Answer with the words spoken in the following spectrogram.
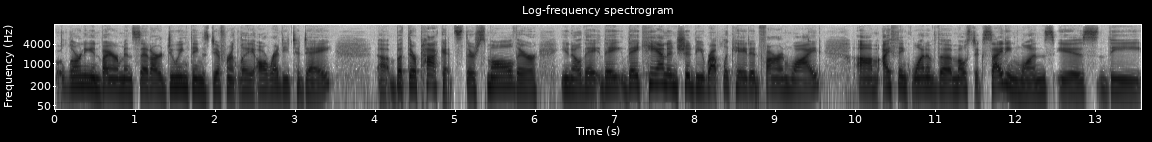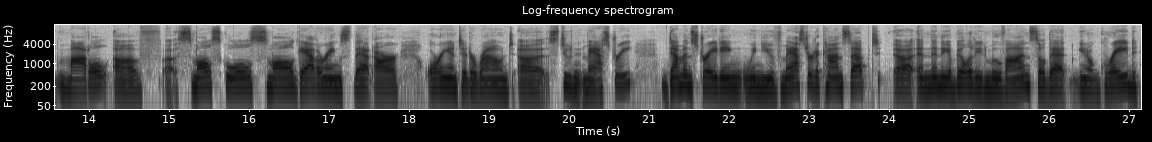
learning environments that are doing things differently already today. Uh, but they're pockets. They're small. They're you know they they they can and should be replicated far and wide. Um, I think one of the most exciting ones is the model of uh, small schools, small gatherings that are oriented around uh, student mastery, demonstrating when you've mastered a concept uh, and then the ability to move on, so that you know grade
